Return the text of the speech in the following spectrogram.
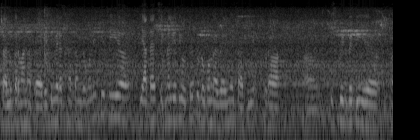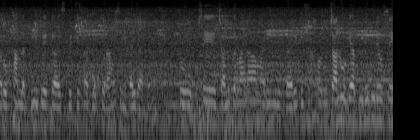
चालू करवाना प्रायोरिटी में रखा था हम लोगों ने क्योंकि यातायात सिग्नल यदि होते हैं तो लोगों में अवेयरनेस आती है, थोड़ा स्पीड में भी रोकथाम लगती है, जो एक स्पीड के साथ लोग चौराहों से निकल जाते हैं। तो उसे चालू करवाना हमारी प्रायोरिटी था और वो चालू हो गया धीरे धीरे उसे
